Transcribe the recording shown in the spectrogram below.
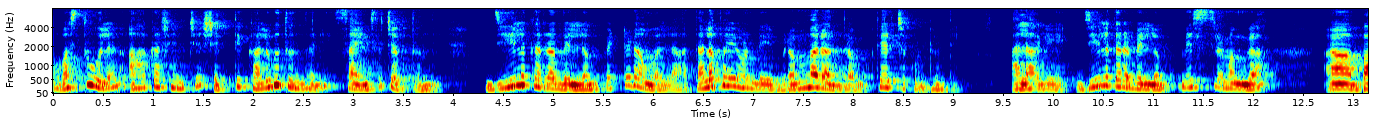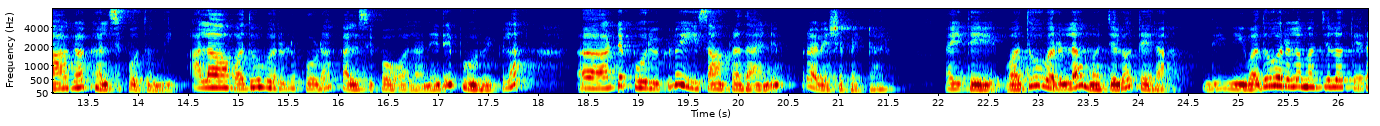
వస్తువులను ఆకర్షించే శక్తి కలుగుతుందని సైన్స్ చెబుతుంది. జీలకర్ర బెల్లం పెట్టడం వల్ల తలపై ఉండే బ్రహ్మరంధ్రం తెరుచుకుంటుంది. అలాగే జీలకర్ర బెల్లం మిశ్రమంగా బాగా కలిసిపోతుంది. అలా వధూవరులు కూడా కలిసిపోవాలనేది పూర్వీకుల అంటే పూర్వీకులు ఈ సాంప్రదాయాన్ని ప్రవేశపెట్టారు. అయితే వధూవరుల మధ్యలో తెర. దీని వధూవరుల మధ్యలో తెర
